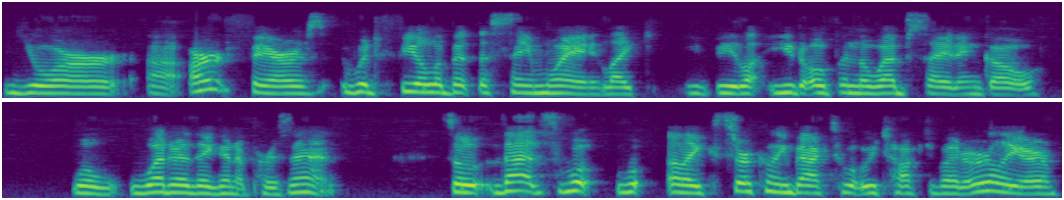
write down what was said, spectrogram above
your uh, art fairs would feel a bit the same way. Like you'd be, you'd open the website and go, well, what are they going to present? So that's what, like circling back to what we talked about earlier.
